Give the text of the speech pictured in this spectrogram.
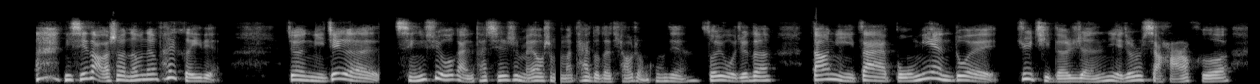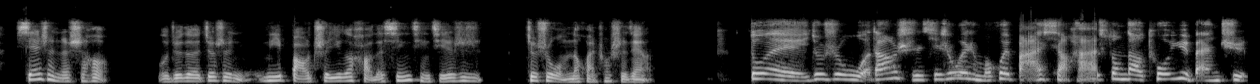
你洗澡的时候能不能配合一点？就你这个情绪，我感觉它其实是没有什么太多的调整空间。所以我觉得，当你在不面对具体的人，也就是小孩和先生的时候，我觉得就是你保持一个好的心情，其实是就是我们的缓冲时间了。对，就是我当时其实为什么会把小孩送到托育班去，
